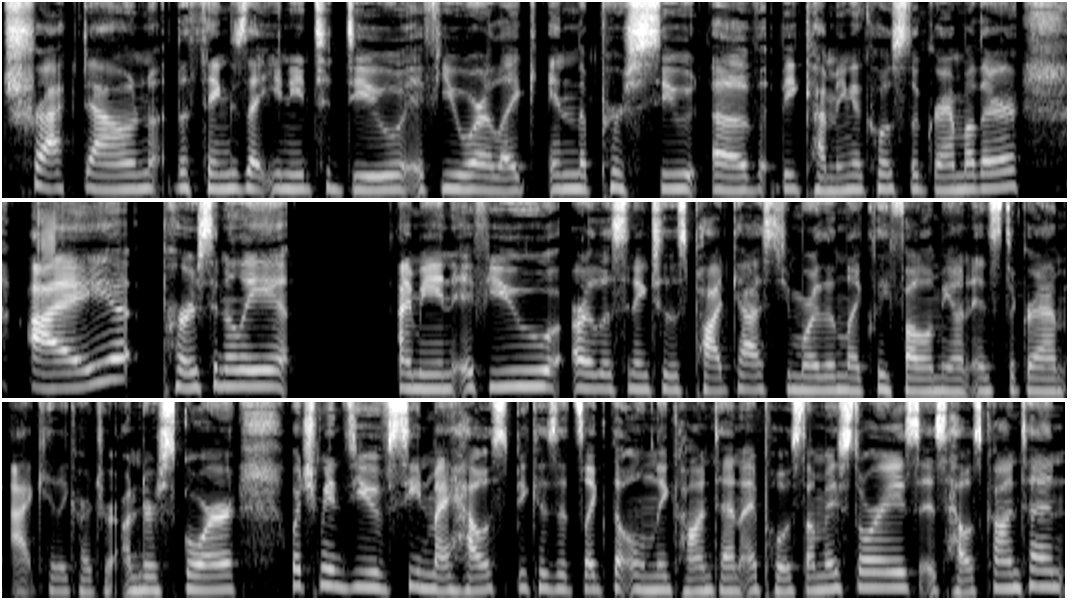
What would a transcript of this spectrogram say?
track down the things that you need to do if you are like in the pursuit of becoming a coastal grandmother. I personally I mean, if you are listening to this podcast, you more than likely follow me on Instagram at Kaylee Karcher underscore, which means you've seen my house because it's like the only content I post on my stories is house content.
